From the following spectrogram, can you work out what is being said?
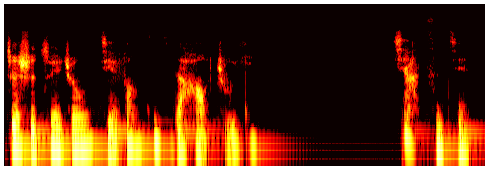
这是最终解放自己的好主意。下次见。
